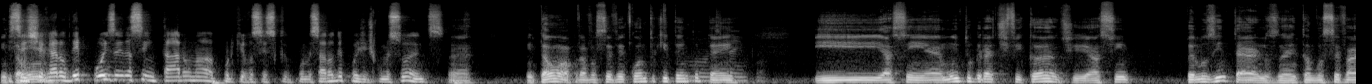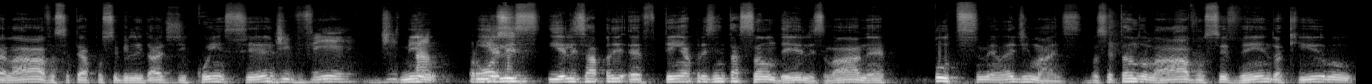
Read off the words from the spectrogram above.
Então, e vocês chegaram depois, ainda sentaram na. Porque vocês começaram depois, a gente começou antes. É. Então, para você ver quanto que tempo muito tem. Tempo. E assim, é muito gratificante, assim, pelos internos, né? Então você vai lá, você tem a possibilidade de conhecer. De ver, de estar tá próximo. E eles, e eles apre, é, têm a apresentação deles lá, né? Putz, meu, é demais. Você estando lá, você vendo aquilo,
